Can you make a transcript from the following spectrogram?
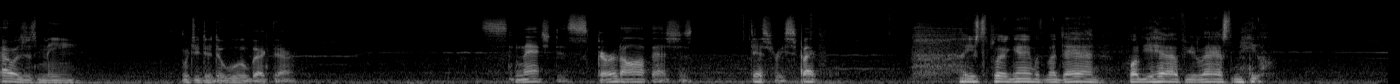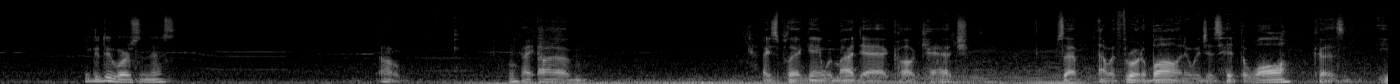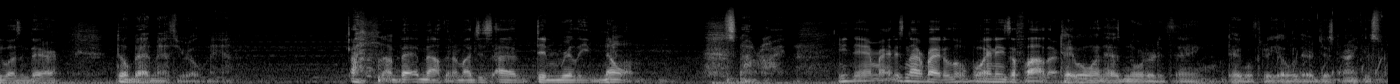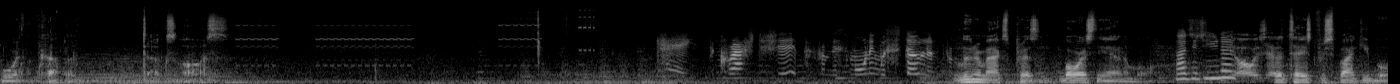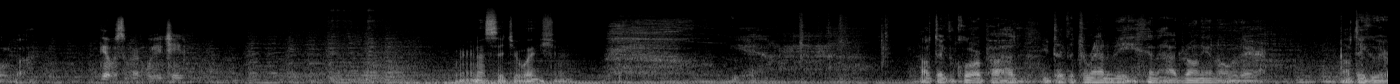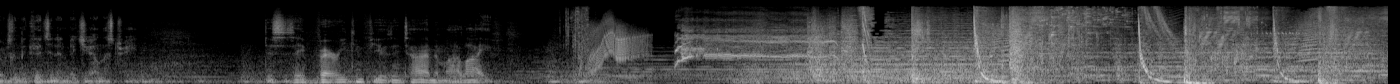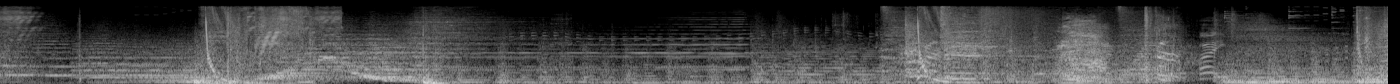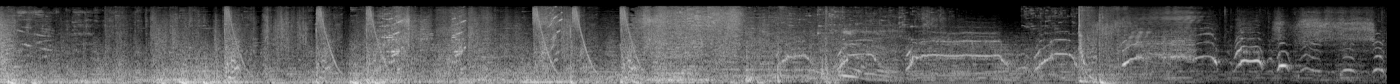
That was just me. What you did to Wu back there. Snatched his skirt off. That's just disrespectful. I used to play a game with my dad. What do you have for your last meal? You could do worse than this. Oh. Okay. Um. I used to play a game with my dad called Catch. So I, I would throw the ball and it would just hit the wall because he wasn't there. Don't badmouth your old man. I'm not bad mouthing him. I just I didn't really know him. It's not right. You damn right it's not right. A little boy needs a father. Table one hasn't ordered a thing. Table three over there just drank his fourth cup of duck sauce. Kay, the crashed ship from this morning was stolen from. Lunar Max prison. Boris the animal. How did you know? He know? always had a taste for spiky bulbous. Give us a minute, will you, Chief? In a situation. Yeah. I'll take the chloropod. You take the Tyranny and the hydronium over there. I'll take whoever's in the kitchen and meet you on the street. This is a very confusing time in my life. Yeah.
